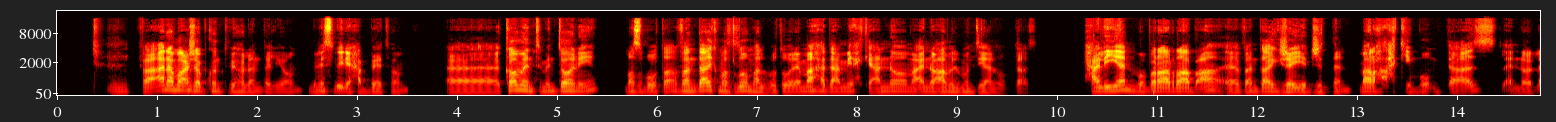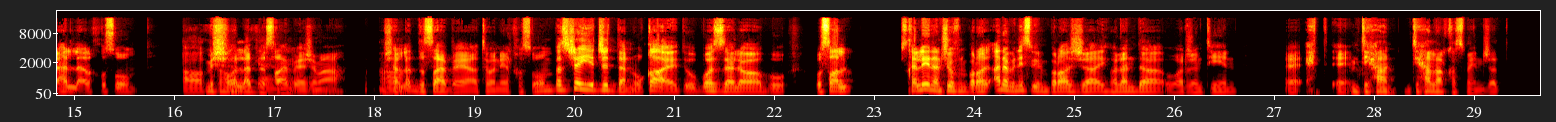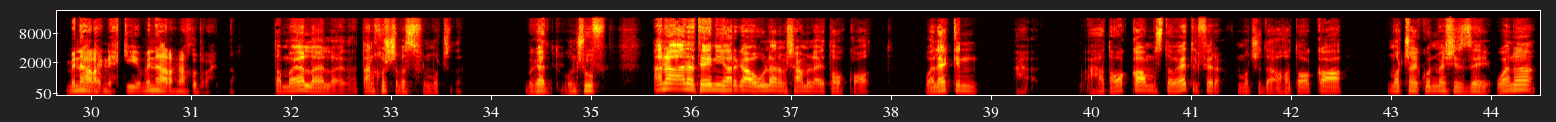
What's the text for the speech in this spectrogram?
مم. فأنا معجب كنت بهولندا اليوم. بالنسبة لي حبيتهم. آه comment من توني مزبوطه فان دايك مظلوم هالبطولة. ما حدا عم يحكي عنه مع إنه عامل مونديال ممتاز. حاليا المباراه الرابعة آه فان دايك جيد جدا. ما راح أحكي ممتاز لأنه هلا الخصوم كنت مش هالقد صعبة يا يعني جماعة. مش آه. هالقد صعبة يا توني الخصوم بس جيد جدا وقائد وبوزع لعب وصلب. بس خلينا نشوف المباراة. أنا بالنسبة لي المباراة الجاي هولندا وأرجنتين آه، آه، امتحان امتحان للقسمين جد. منها راح نحكي ومنها راح ناخذ راحتنا. طب ما يلا يلا يلا تعال نخش بس في الماتش ده. بجد ونشوف. أنا أنا تاني هرجع أقول أنا مش هعمل أي توقعات ولكن هتوقع مستويات الفرق في الماتش ده أو هتوقع الماتش هيكون ماشي إزاي. وأنا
